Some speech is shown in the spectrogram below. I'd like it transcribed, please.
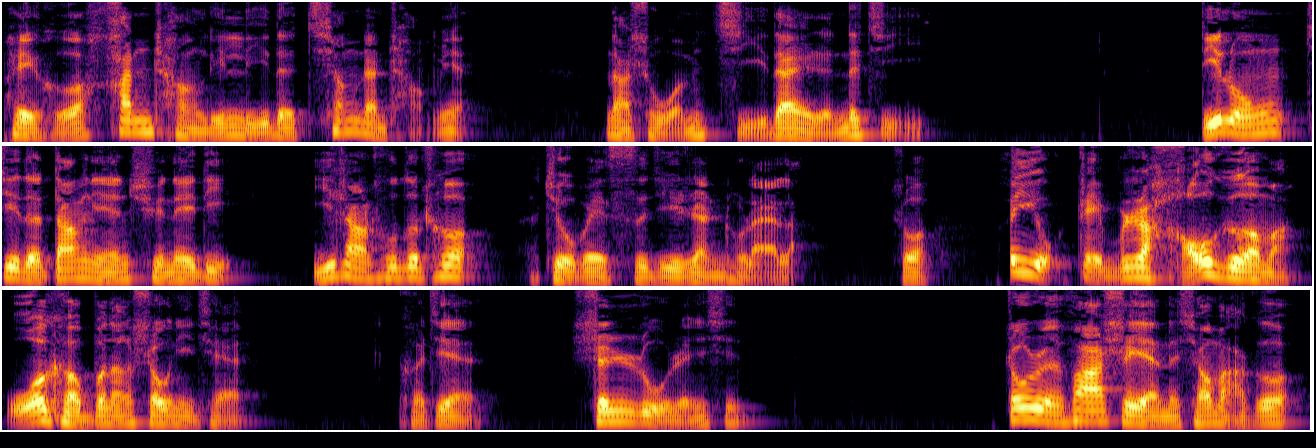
配合酣畅淋漓的枪战场面。那是我们几代人的记忆。狄龙记得当年去内地，一上出租车就被司机认出来了，说：“哎呦，这不是豪哥吗？我可不能收你钱。”可见深入人心。周润发饰演的小马哥，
